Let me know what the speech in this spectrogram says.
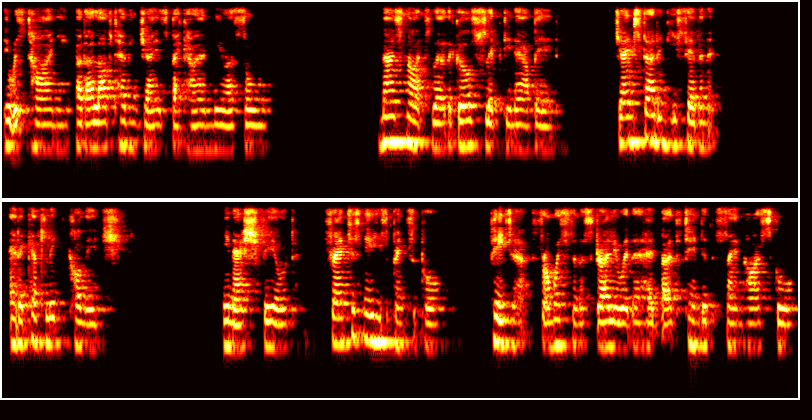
It was tiny, but I loved having James back home near us all. Most nights, though, the girls slept in our bed. James started year seven at a Catholic college in Ashfield. Francis knew his principal, Peter, from Western Australia, where they had both attended the same high school.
